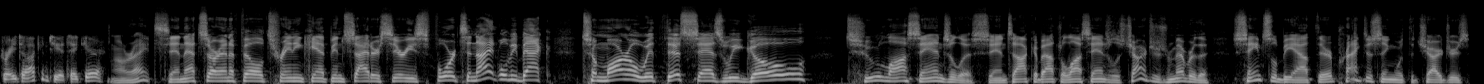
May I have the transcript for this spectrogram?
Great talking to you. Take care. All right. And that's our NFL Training Camp Insider Series for tonight. We'll be back tomorrow with this as we go to Los Angeles and talk about the Los Angeles Chargers. Remember, the Saints will be out there practicing with the Chargers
